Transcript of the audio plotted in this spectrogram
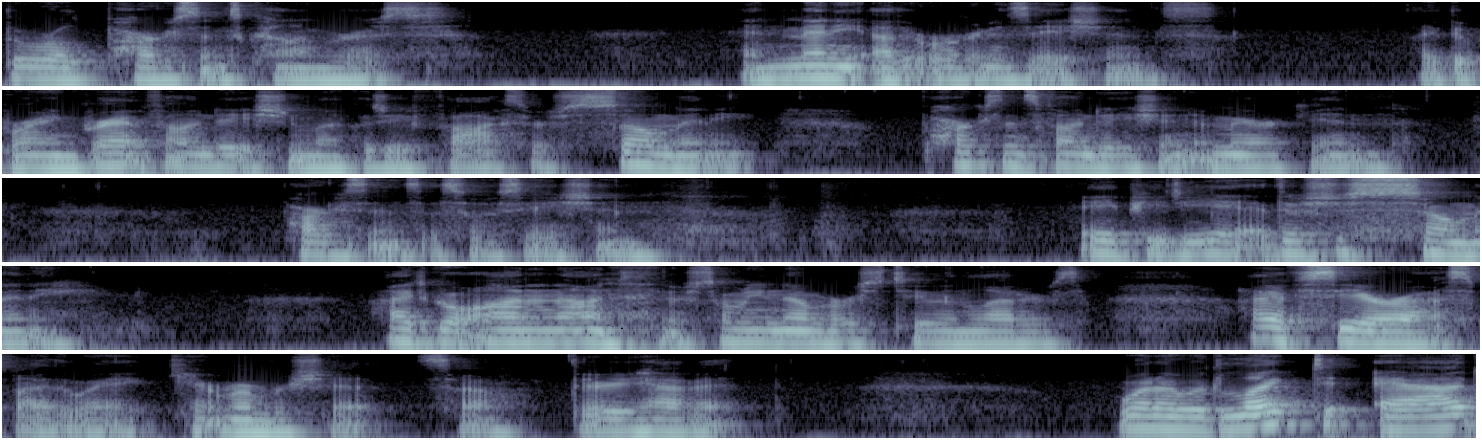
the World Parkinson's Congress, and many other organizations like the Brian Grant Foundation, Michael J. Fox, there's so many. Parkinson's Foundation, American Parkinson's Association, APDA, there's just so many. I'd go on and on. There's so many numbers too and letters. I have CRS, by the way. Can't remember shit. So there you have it. What I would like to add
